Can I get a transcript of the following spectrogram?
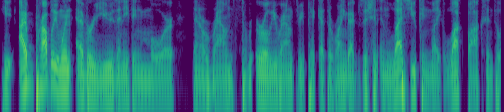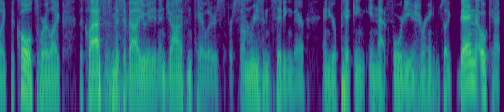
He, I probably wouldn't ever use anything more than a round th- early round three pick at the running back position, unless you can like luck box into like the Colts, where like the class is misevaluated and Jonathan Taylor is for some reason sitting there and you're picking in that 40 ish range. Like, then okay,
